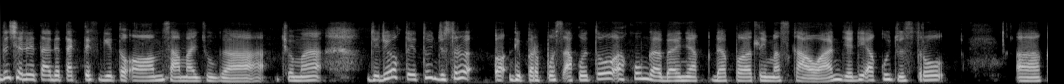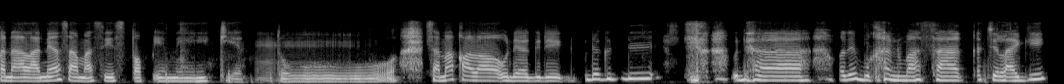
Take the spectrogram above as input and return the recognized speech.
itu cerita detektif gitu Om sama juga. Cuma jadi waktu itu justru oh, di perpus aku tuh aku nggak banyak dapat lima sekawan. Jadi aku justru eh, kenalannya sama si stop ini gitu. Tuh. Sama kalau udah gede, udah gede, udah maksudnya bukan masa kecil lagi,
